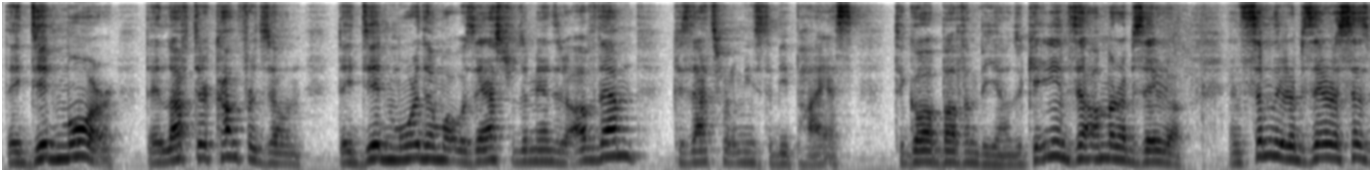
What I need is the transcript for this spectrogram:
They did more. They left their comfort zone. They did more than what was asked or demanded of them, because that's what it means to be pious, to go above and beyond. And similarly, Reb Zera says,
